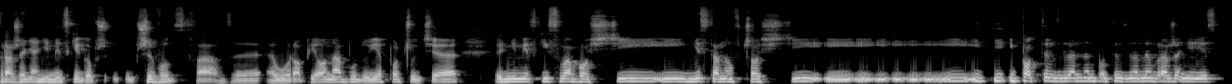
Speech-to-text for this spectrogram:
wrażenia niemieckiego przy, przywództwa w Europie. Ona buduje poczucie niemieckiej słabości i niestanowczości i, i, i, i pod tym względem, pod tym względem wrażenie jest,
